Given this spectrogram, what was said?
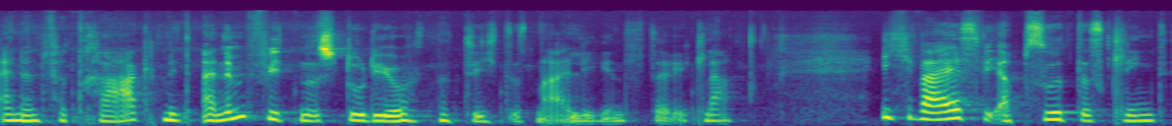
Einen Vertrag mit einem Fitnessstudio. Natürlich das Naheliegendste, eh klar. Ich weiß, wie absurd das klingt.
